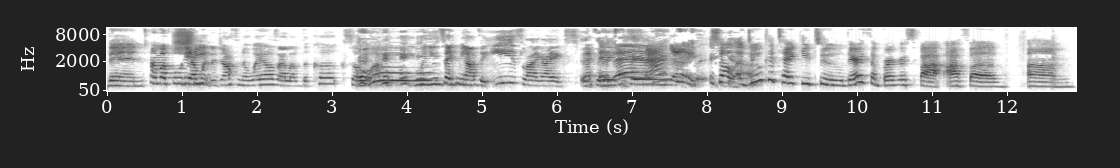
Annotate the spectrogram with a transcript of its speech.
then I'm a foodie. I went to Johnson and Wales. I love to cook. So Ooh. um, when you take me out to eat, like I expect It's that. exactly. So Yeah. a dude could take you to. There's a burger spot off of um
